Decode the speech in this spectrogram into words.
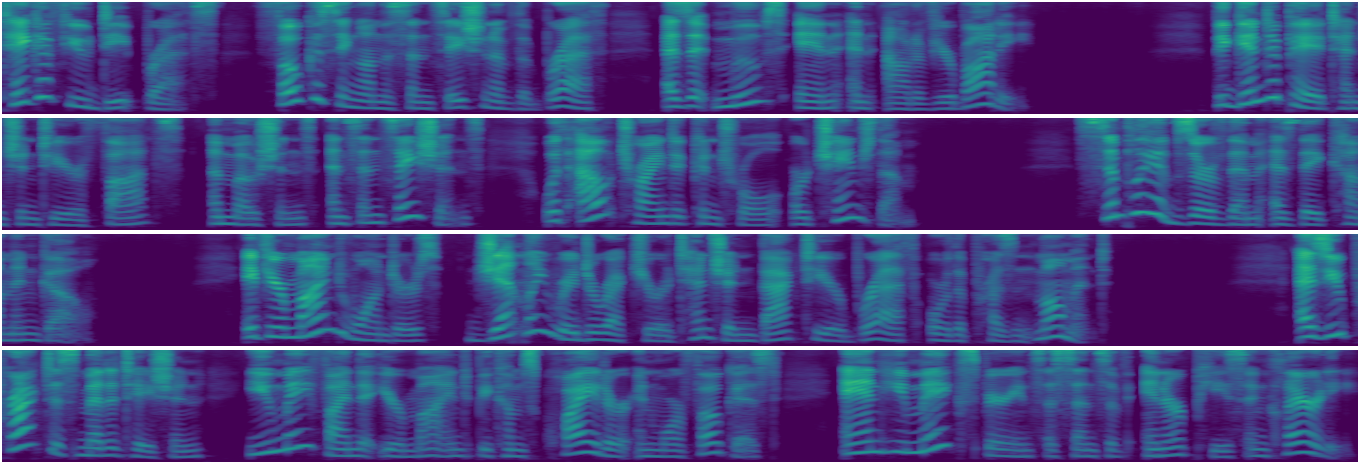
Take a few deep breaths, focusing on the sensation of the breath as it moves in and out of your body. Begin to pay attention to your thoughts, emotions, and sensations without trying to control or change them. Simply observe them as they come and go. If your mind wanders, gently redirect your attention back to your breath or the present moment. As you practice meditation, you may find that your mind becomes quieter and more focused, and you may experience a sense of inner peace and clarity.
